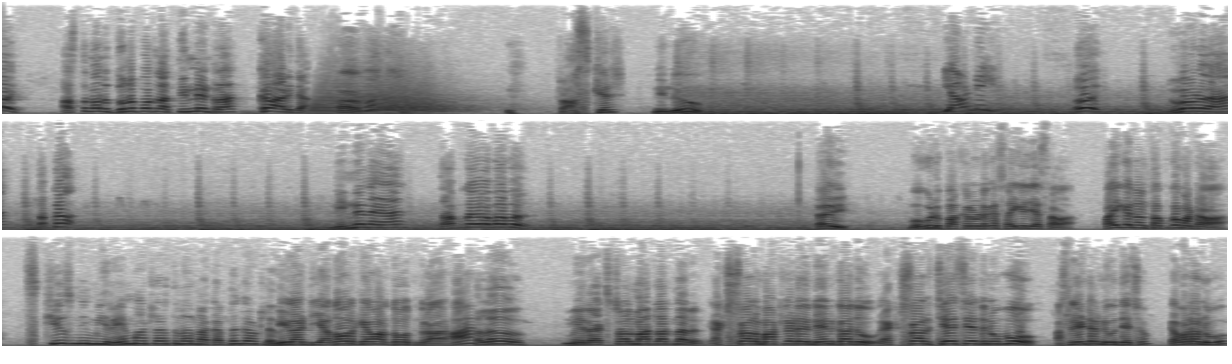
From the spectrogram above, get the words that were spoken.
ఏయ్, అస్తమాను దున్నపోతున్నా తిండేంట్రా? గాడిద. రాస్కెల్ నిన్ను? ఏమండి? నువ్వెవడువా తప్ప నిన్నేనా తప్పుకోవా బాబు. ఏయ్ మొగుడు పక్కన ఉండగా సైకిల్ చేస్తావా? పైగా నన్ను తప్పుకోమంటావా? ఎక్స్క్యూజ్ మీ మీరేం మాట్లాడుతున్నారు? నాకు అర్థం కావట్లేదు. నీలాంటి యదవులకి ఏం అర్థం అవుతుందిరా ఆ? హలో మీరు ఎక్స్ట్రా మాట్లాడుతున్నారు. ఎక్స్ట్రాలు మాట్లాడేది నేను కాదు. ఎక్స్ట్రాలు చేసేది నువ్వు. అసలు ఏంటో నీ ఉద్దేశం? ఎవరా నువ్వు?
